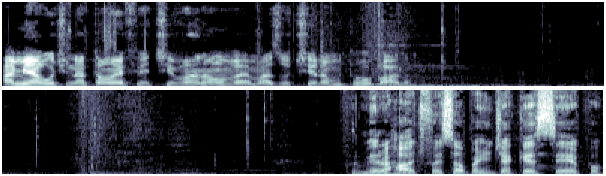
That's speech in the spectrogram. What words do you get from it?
A minha ult não é tão efetiva não, velho, mas o tiro é muito roubado. o primeiro round foi só pra gente aquecer, pô.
